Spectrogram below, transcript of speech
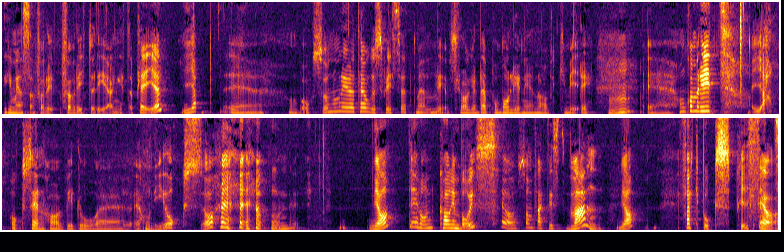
gemensam favorit- favorit och det är Agneta Pleijel. Japp. Eh, hon var också nominerad till Augustpriset men Mm. blev slagen där på mållinjen av Kemiri. Eh, hon kommer hit. Ja. Och sen har vi då, eh, hon är ju också, hon ja, det är hon, Karin Boys. ja, som faktiskt vann. Ja. Fackbokspriset. Ja.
